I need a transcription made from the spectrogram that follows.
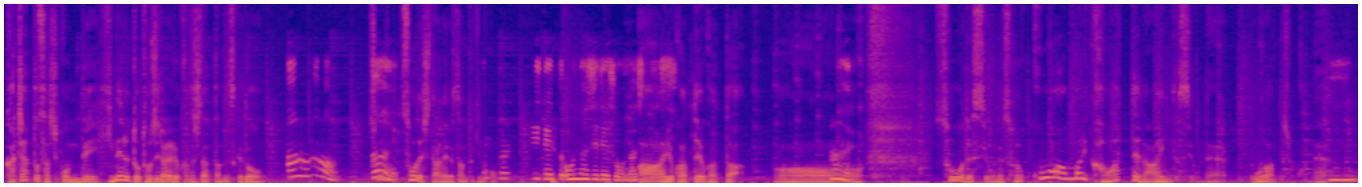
ガチャッと差し込んでひねると閉じられる形だったんですけど、そはい。そうでしたメルさんの時も。同じです。同じです。同じです。ああよかったよかった。ああ、はい。そうですよね。そこはあんまり変わってないんですよね。どうなんでしょうかね。うん。うん。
